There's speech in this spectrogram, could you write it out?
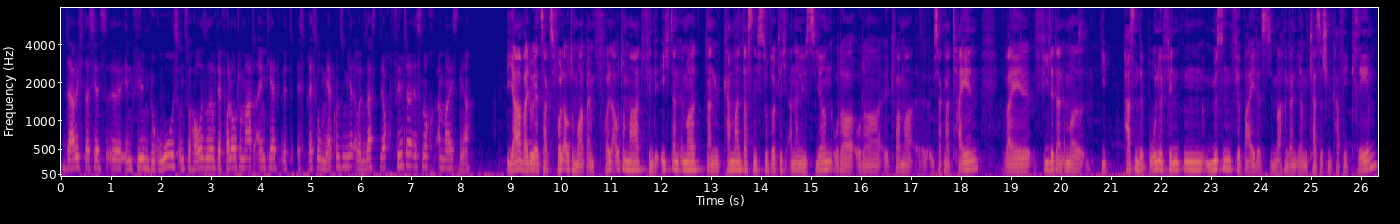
dadurch, dass jetzt äh, in vielen Büros und zu Hause der Vollautomat einkehrt, wird Espresso mehr konsumiert. Aber du sagst doch, Filter ist noch am meisten, ja? Ja, weil du jetzt sagst Vollautomat. Beim Vollautomat finde ich dann immer, dann kann man das nicht so wirklich analysieren oder, oder äh, äh, ich sag mal teilen, weil viele dann immer die passende Bohne finden müssen für beides. Sie machen dann ihren klassischen Kaffee Creme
